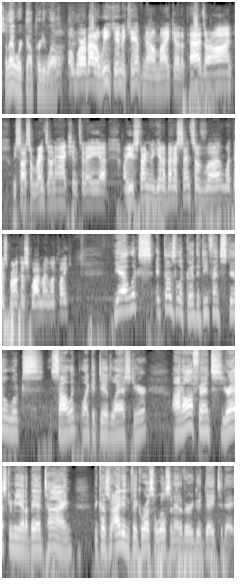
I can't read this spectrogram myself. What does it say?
So that worked out pretty well. Well, we're about a week into camp now, Mike. Uh, the pads are on. We saw some red zone action today. Uh, are you starting to get a better sense of uh, what this Broncos squad might look like? Yeah, it looks it does look good. The defense still looks solid like it did last year. On offense, you're asking me at a bad time because I didn't think Russell Wilson had a very good day today.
